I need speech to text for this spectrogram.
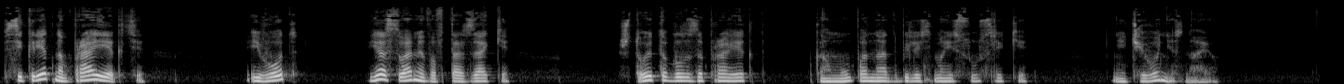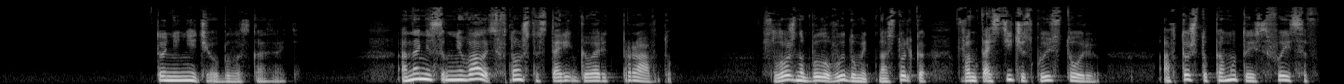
в секретном проекте, и вот я с вами в автозаке. Что это был за проект? Кому понадобились мои суслики? Ничего не знаю. Тони нечего было сказать. Она не сомневалась в том, что старик говорит правду. Сложно было выдумать настолько фантастическую историю. А в то, что кому-то из фейсов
